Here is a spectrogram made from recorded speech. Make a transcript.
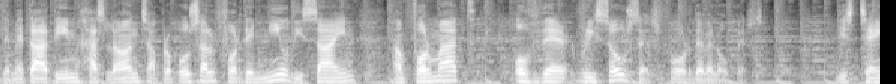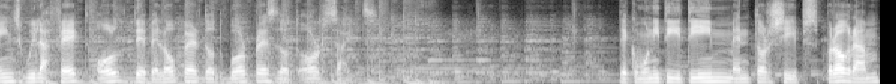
The Meta team has launched a proposal for the new design and format of the resources for developers. This change will affect all developer.wordpress.org sites. The Community Team Mentorships program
